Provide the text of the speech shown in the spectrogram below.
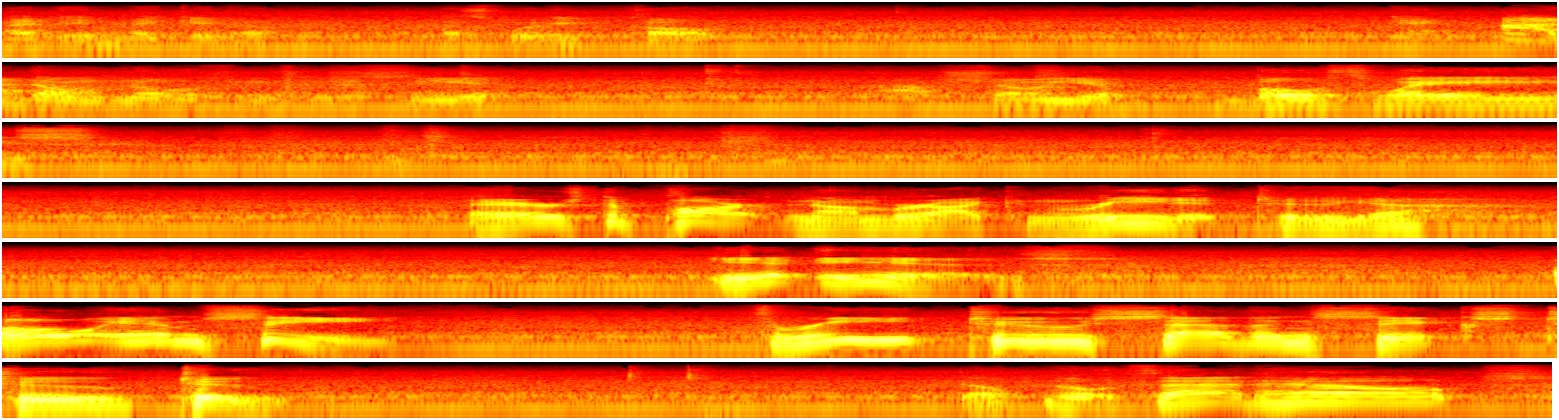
I didn't make it up. That's what it's called. And I don't know if you can see it. I'll show you both ways. There's the part number. I can read it to you. It is OMC 327622. Don't know if that helps.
